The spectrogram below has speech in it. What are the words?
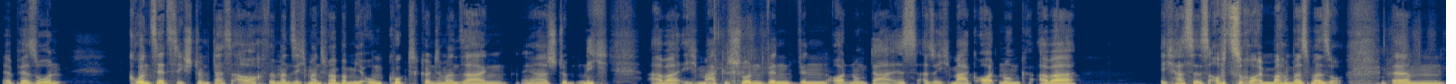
äh, Person. Grundsätzlich stimmt das auch. Wenn man sich manchmal bei mir umguckt, könnte man sagen, ja, stimmt nicht. Aber ich mag es schon, wenn, wenn Ordnung da ist. Also ich mag Ordnung, aber ich hasse es aufzuräumen, machen wir es mal so. ähm,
